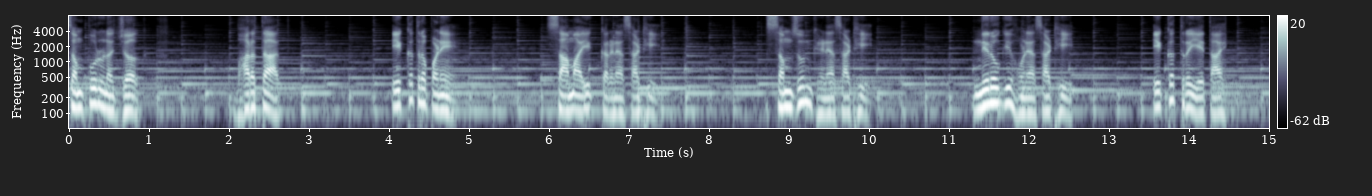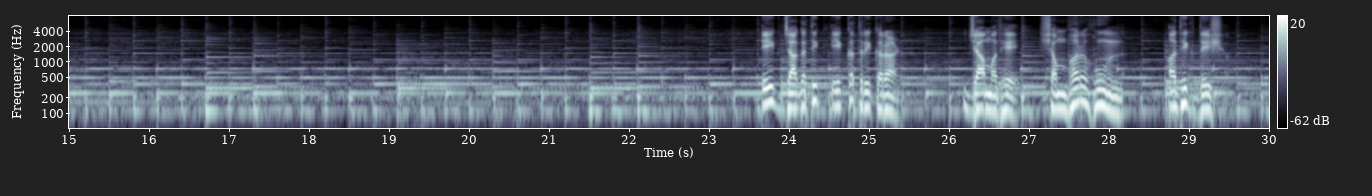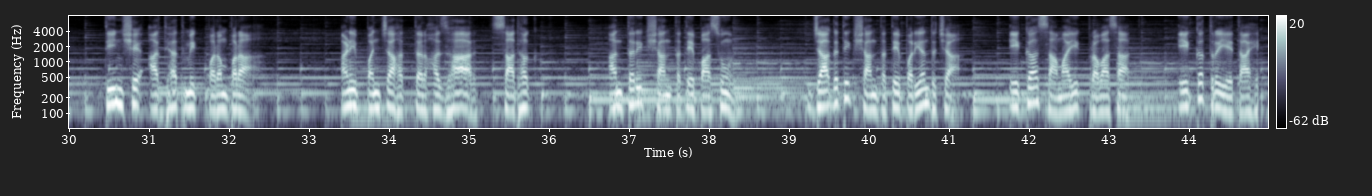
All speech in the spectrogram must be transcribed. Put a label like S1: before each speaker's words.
S1: संपूर्ण जग भारतात एकत्रपणे सामायिक करण्यासाठी, समजून घेण्यासाठी, निरोगी होण्यासाठी एकत्र येत आहे. एक जागतिक एकत्रीकरण, ज्यामध्ये शंभरहून अधिक देश तीनशे आध्यात्मिक परंपरा आणि पंचाहत्तर हजार साधक आंतरिक शांततेपासून जागतिक शांततेपर्यंतच्या एका सामायिक प्रवासात एकत्र येत आहे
